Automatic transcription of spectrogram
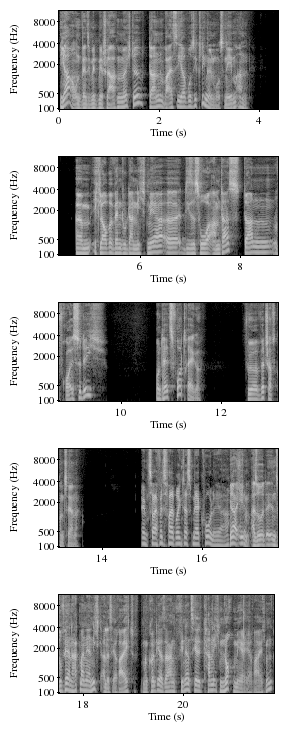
Ja, und wenn sie mit mir schlafen möchte, dann weiß sie ja, wo sie klingeln muss, nebenan. Ähm, ich glaube, wenn du dann nicht mehr äh, dieses hohe Amt hast, dann freust du dich und hältst Vorträge für Wirtschaftskonzerne. Im Zweifelsfall bringt das mehr Kohle, ja. Ja, eben. Also insofern hat man ja nicht alles erreicht. Man könnte ja sagen, finanziell kann ich noch mehr erreichen.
